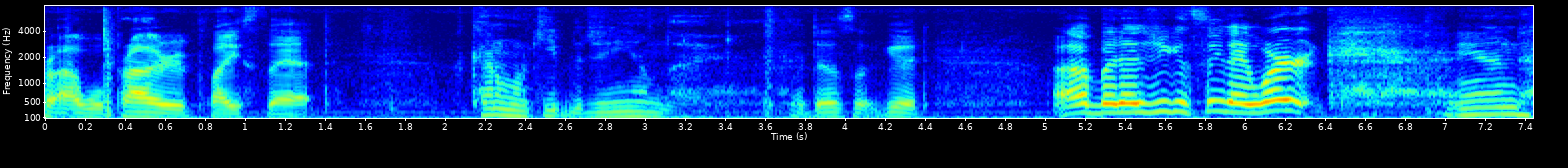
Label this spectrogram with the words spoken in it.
I will probably replace that. I kind of want to keep the GM though. It does look good. Uh, but as you can see, they work. And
